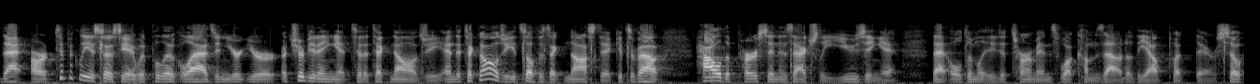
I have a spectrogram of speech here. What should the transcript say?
that are typically associated with political ads and you're you're attributing it to the technology. And the technology itself is agnostic. It's about how the person is actually using it that ultimately determines what comes out of the output there. So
